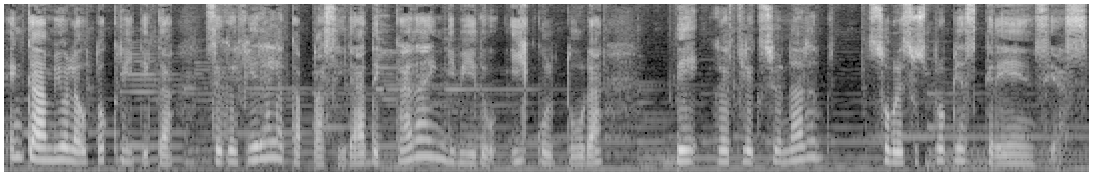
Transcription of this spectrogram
En cambio, la autocrítica se refiere a la capacidad de cada individuo y cultura de reflexionar sobre sus propias creencias,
